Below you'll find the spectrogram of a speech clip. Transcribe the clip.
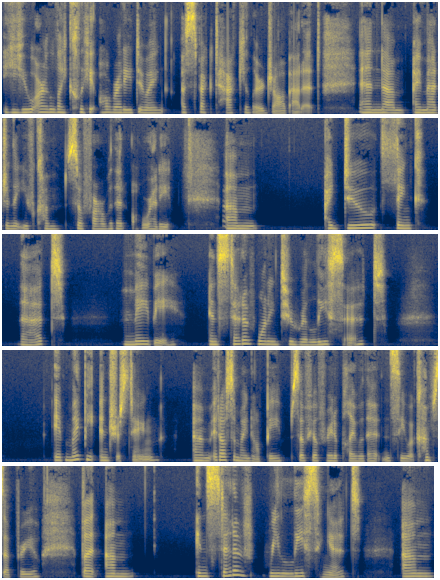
you are likely already doing a spectacular job at it. And um, I imagine that you've come so far with it already. Um, I do think that maybe instead of wanting to release it, it might be interesting. Um, it also might not be. So feel free to play with it and see what comes up for you. But um, instead of releasing it, um,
